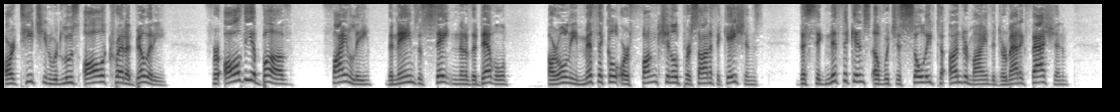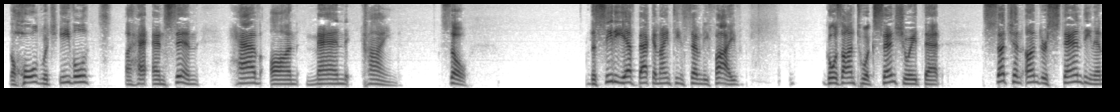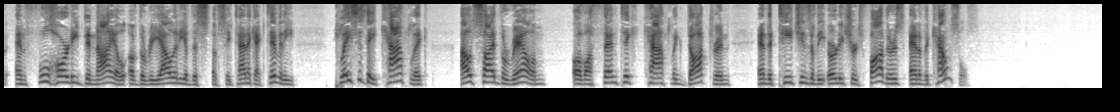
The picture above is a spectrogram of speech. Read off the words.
our teaching would lose all credibility. For all the above, finally, the names of Satan and of the devil are only mythical or functional personifications, the significance of which is solely to undermine the dramatic fashion, the hold which evil uh, and sin have on mankind. So, the CDF back in 1975 goes on to accentuate that such an understanding and, and foolhardy denial of the reality of this of satanic activity places a Catholic outside the realm of authentic Catholic doctrine and the teachings of the early church fathers and of the councils.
